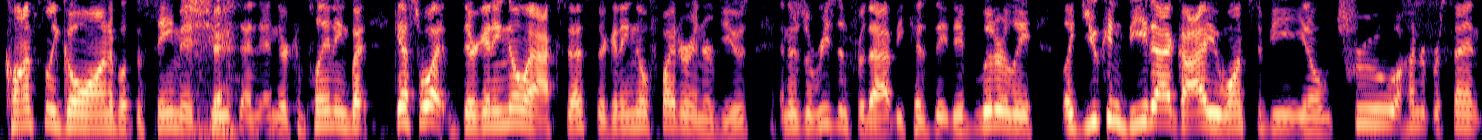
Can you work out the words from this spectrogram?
constantly go on about the same issues and, and they're complaining, but guess what? They're getting no access, they're getting no fighter interviews, and there's a reason for that because they, they've literally like you can be that guy who wants to be you know true 100 percent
